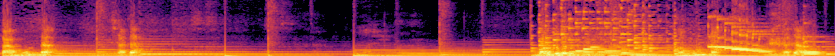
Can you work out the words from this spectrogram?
밥 못나 자자 밥 못나 자자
